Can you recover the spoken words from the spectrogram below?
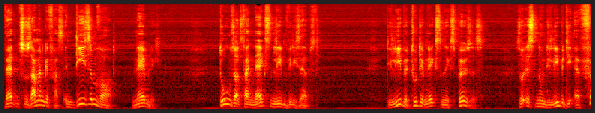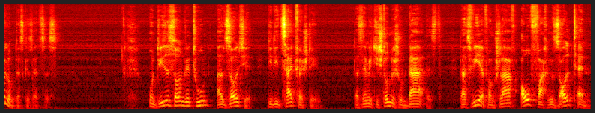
werden zusammengefasst in diesem Wort, nämlich, du sollst deinen Nächsten lieben wie dich selbst. die Liebe tut dem Nächsten nichts Böses, so ist nun die Liebe die Erfüllung des Gesetzes. Und dieses sollen wir tun als solche, die die Zeit verstehen, dass nämlich die Stunde schon da ist, dass wir vom Schlaf aufwachen sollten.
